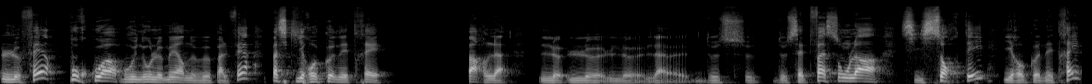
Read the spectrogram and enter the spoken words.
le faire. Pourquoi Bruno Le Maire ne veut pas le faire? Parce qu'il reconnaîtrait par de, cette façon-là, s'il sortait, il reconnaîtrait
